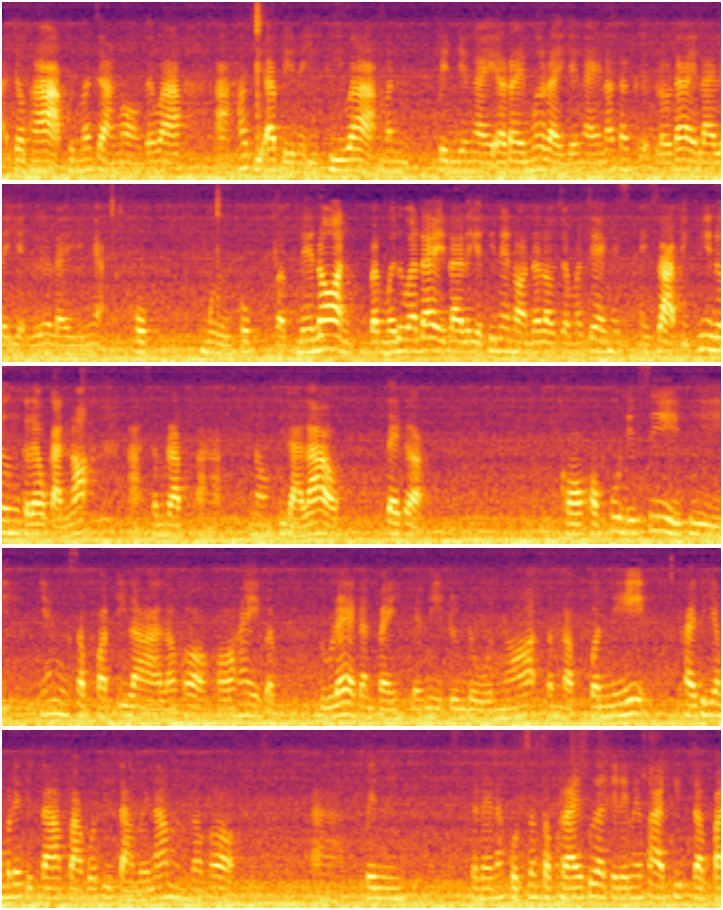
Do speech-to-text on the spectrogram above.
เจ้าภาพเพิ่นมาจางน้อง แต่ว่าอ่าเฮาสิอัปเดตในอีกทีว่ามันเป็นยังไงอะไรเมื่อไหร่ยังไงนะถ้าเกิดเราได้รายละเอียดหรืออะไรอย่างเงี้ยครบ มือครบแบบแน่นอน แบบหมายถึงว่าได้รายละเอียดที่แน่นอนแล้วเราจะมาแจ้งให้ให้ทราบอีกที่หนึงก็แล้วกันเนาะะสำหรับน้องธิดาเล่าวแต่ก็ ขอขอบคุณดิฟซี่ที่ยังสปอร์ตอีลา แล้วก็ขอให้แบบดูแลกันไปแบบนี้โดนๆเนาะสำหรับวันนี้ใครที่ยังไม่ได้ติดตามฝากกดติดตามไว้นํแล้วก็เป็นอะไรนะกด subscribe เพื่อจะได้ไม่พลาดคลิปต่อไป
